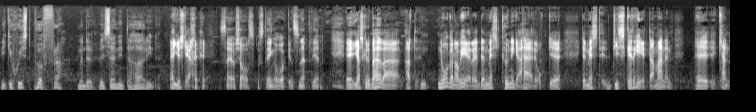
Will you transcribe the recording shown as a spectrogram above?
vilken schysst puffra. Men du, visar den inte här inne? Ja, just det. Säger Charles och stänger rocken snabbt igen. Eh, Jag skulle behöva att någon av er, den mest kunniga här och eh, den mest diskreta mannen, eh, kan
